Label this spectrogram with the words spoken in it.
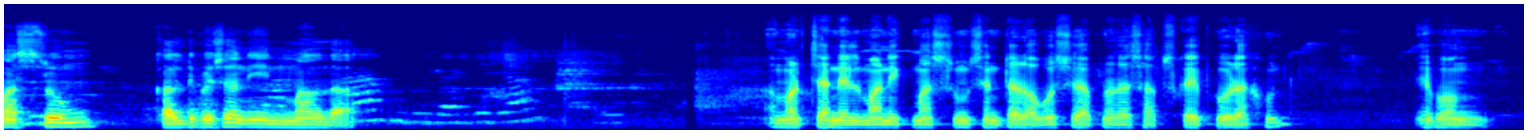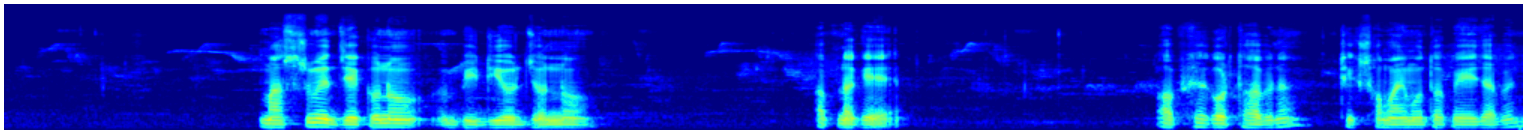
Mushroom cultivation in Malda. আমার চ্যানেল মানিক মাশরুম সেন্টার অবশ্যই আপনারা সাবস্ক্রাইব করে রাখুন এবং মাশরুমের যে কোনো ভিডিওর জন্য আপনাকে অপেক্ষা করতে হবে না, ঠিক সময় মতো পেয়ে যাবেন।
